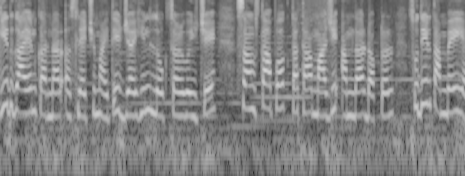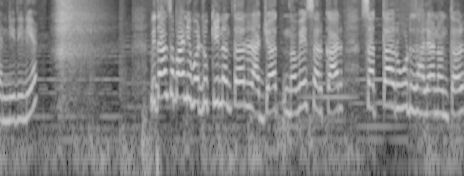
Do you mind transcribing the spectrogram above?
गीत गायन करणार असल्याची माहिती जय हिंद लोकचळवळीचे संस्थापक तथा माजी आमदार डॉक्टर सुधीर तांबे यांनी दिली आहे. विधानसभा निवडणुकीनंतर राज्यात नवे सरकार सत्तारूढ झाल्यानंतर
